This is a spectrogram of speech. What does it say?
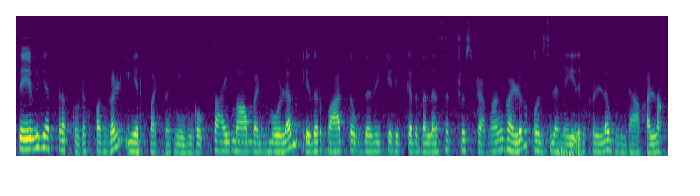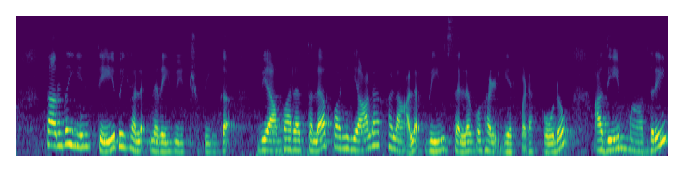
தேவையற்ற குழப்பங்கள் ஏற்பட்டு நீங்கும். தாய்மாமன் மூலம் எதிர்பார்த்த உதவி கிடைக்கிறதுல சற்று சிரமங்களும் ஒரு சில நேரங்களில் உண்டாகலாம். தந்தையின் தேவைகளை நிறைவேற்றுவீங்க. வியாபாரத்தில் பணியாளர்களால் வீண் செலவுகள் ஏற்படக்கூடும். அதே மாதிரி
